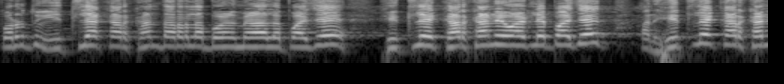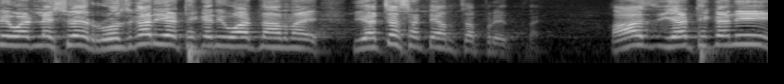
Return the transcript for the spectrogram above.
परंतु इथल्या कारखानदाराला बळ मिळालं पाहिजे इथले कारखाने वाढले पाहिजेत आणि इथले कारखाने वाढल्याशिवाय रोजगार या ठिकाणी वाढणार नाही याच्यासाठी आमचा प्रयत्न आहे. आज या ठिकाणी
